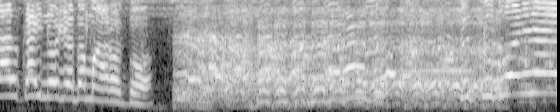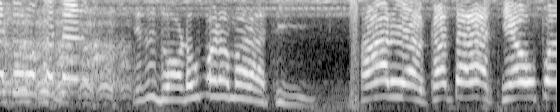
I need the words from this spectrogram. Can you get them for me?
લાલ કાઈ નો જતો મારો તો. તું તું દોડી ના તો રો એ તો દોડવું પડે મારાથી. સારું યાર કતારા થયા ઉપર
